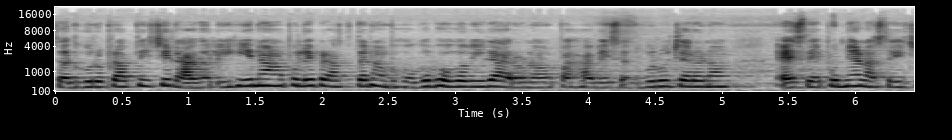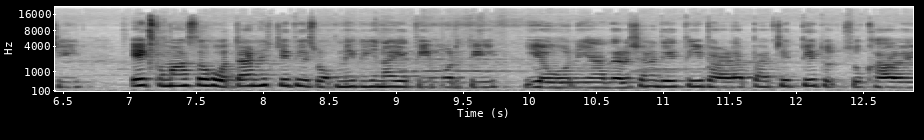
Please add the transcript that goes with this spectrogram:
सद्गुरु प्राप्तीची लागली ही ना फुले प्राक्तन भोग भोगवी दारुण. पहावे सद्गुरु चरण ऐसे पुण्य नसेची. एक मास होता निश्चिती स्वप्नी दिना येती मूर्ती येऊन या दर्शन देती बाळापाची ती सुखावे.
